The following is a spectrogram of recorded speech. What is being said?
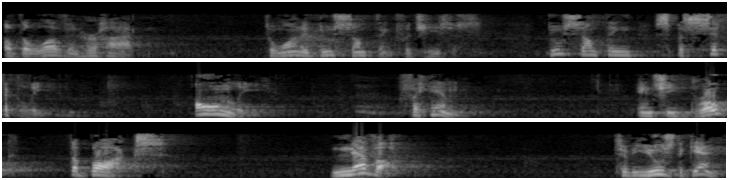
of the love in her heart to want to do something for Jesus. Do something specifically, only for Him. And she broke the box, never to be used again.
